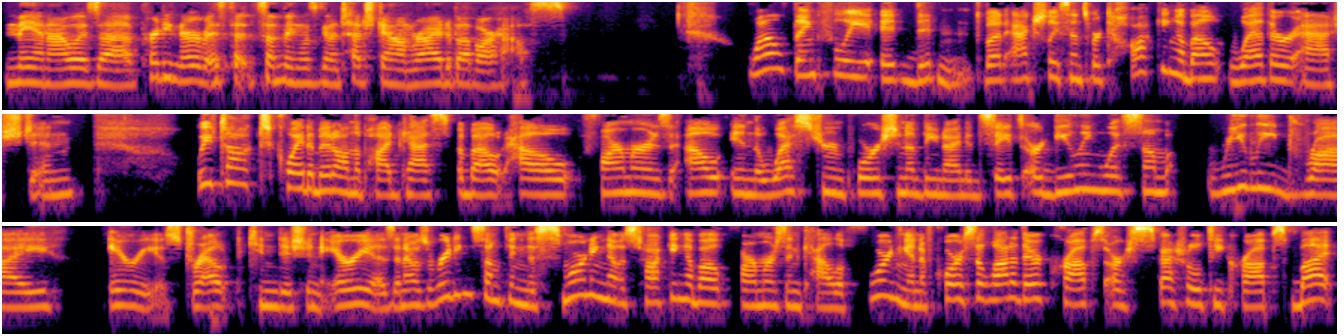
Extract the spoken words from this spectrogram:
man, I was uh, pretty nervous that something was going to touch down right above our house. Well, thankfully it didn't. But actually, since we're talking about weather, Ashton, We've talked quite a bit on the podcast about how farmers out in the western portion of the United States are dealing with some really dry areas, drought condition areas. And I was reading something this morning that was talking about farmers in California. And of course, a lot of their crops are specialty crops, but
